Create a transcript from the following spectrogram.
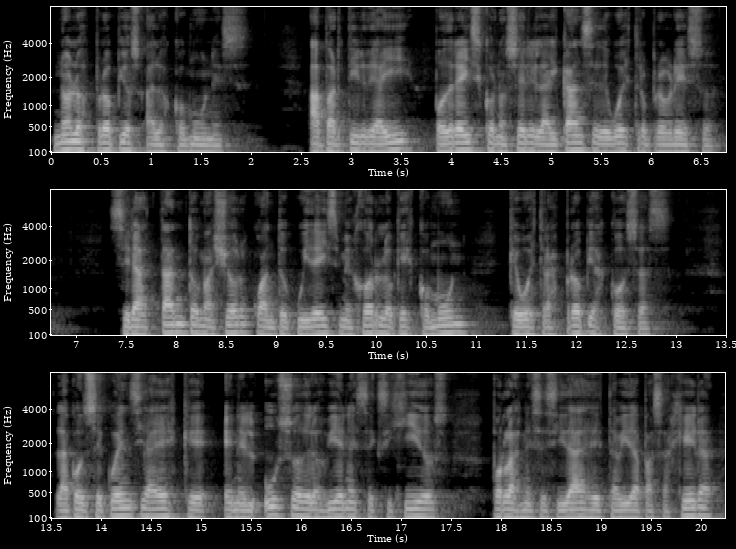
no los propios a los comunes. A partir de ahí podréis conocer el alcance de vuestro progreso. Será tanto mayor cuanto cuidéis mejor lo que es común que vuestras propias cosas. La consecuencia es que en el uso de los bienes exigidos por las necesidades de esta vida pasajera,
